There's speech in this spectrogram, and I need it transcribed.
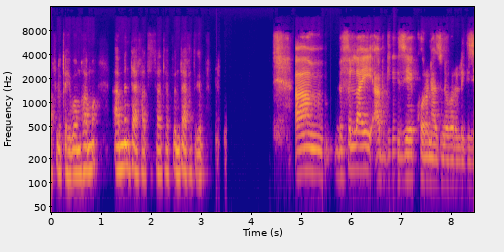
ኣፍልጦ ሂቦምካ እሞ ኣብ ምንታይ ኢካ ትሳተፍ እንታይ ኢካ ትገብር ብፍላይ ኣብ ግዜ ኮሮና ዝነበረሉ ግዜ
